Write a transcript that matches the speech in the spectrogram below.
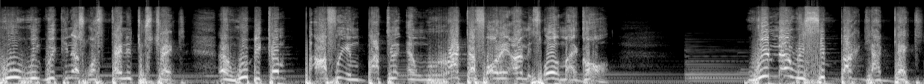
who weakness was turning to strength, and who became powerful in battle and routed foreign armies. Oh my God. Women received back their death,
